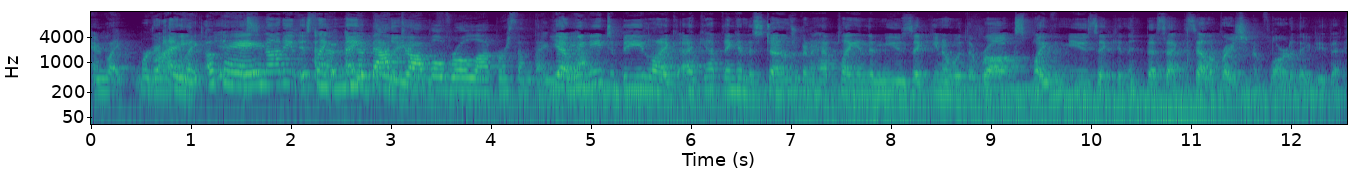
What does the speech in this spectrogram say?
And like we're gonna right. like okay. it's not even it's like and the, and the backdrop will roll up or something. Yeah, yeah, we need to be like i kept thinking the stones were gonna have playing the music you know with the rocks play the music and that's like celebration in florida they do that.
